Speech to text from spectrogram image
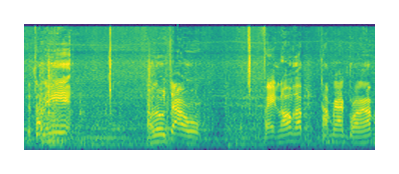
แต่ตอนนี้เอาดูเจ้าแฝดน้องครับทำงานก่อนนะครับ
